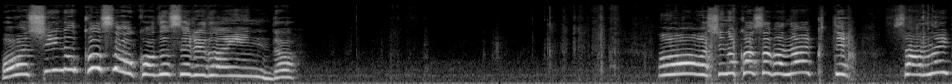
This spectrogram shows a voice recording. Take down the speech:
わしの傘をかぶせればいいんだ。ああ、わしの傘がなくて、寒い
